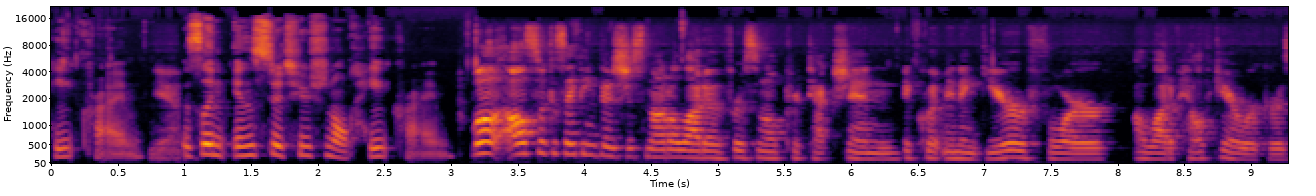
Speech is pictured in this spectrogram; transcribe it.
hate crime. Yeah. It's an institutional hate crime. Well, also because I think there's just not a lot of personal protection equipment and gear for a lot of healthcare workers.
